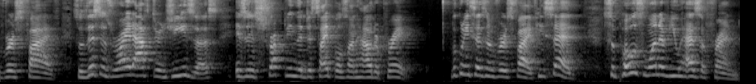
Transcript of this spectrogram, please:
verse 5. So, this is right after Jesus is instructing the disciples on how to pray. Look what he says in verse 5. He said, Suppose one of you has a friend,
